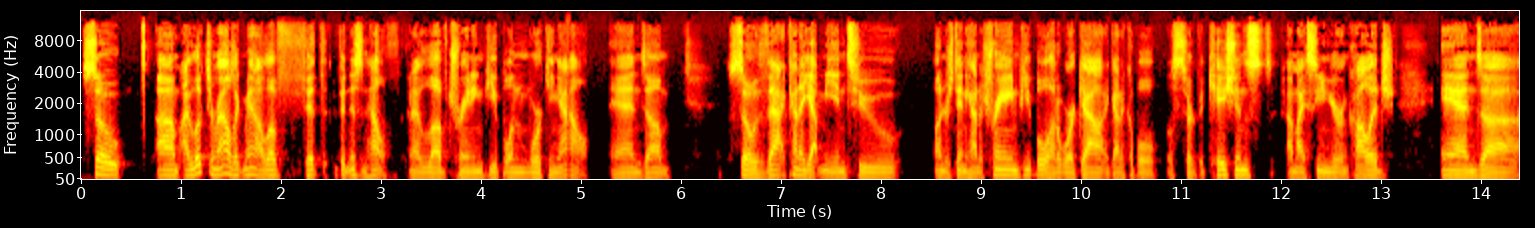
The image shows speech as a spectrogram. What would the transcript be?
So um, I looked around. I was like, "Man, I love fit, fitness and health, and I love training people and working out." And um, so that kind of got me into understanding how to train people, how to work out. I got a couple of certifications at my senior year in college. And uh,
